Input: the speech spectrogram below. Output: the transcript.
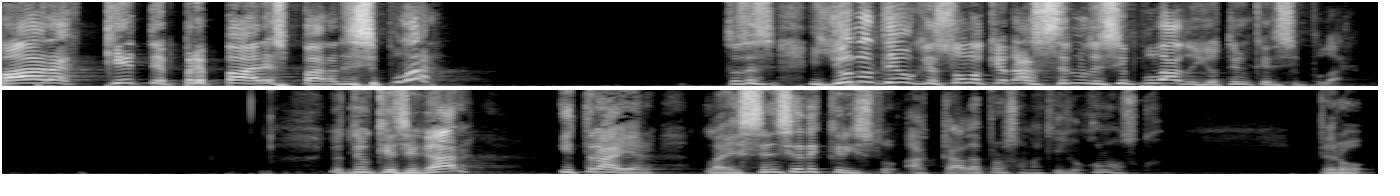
Para que te prepares para discipular. Entonces, yo no tengo que solo quedarse siendo discipulado, yo tengo que discipular. Yo tengo que llegar y traer la esencia de Cristo a cada persona que yo conozco. Pero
